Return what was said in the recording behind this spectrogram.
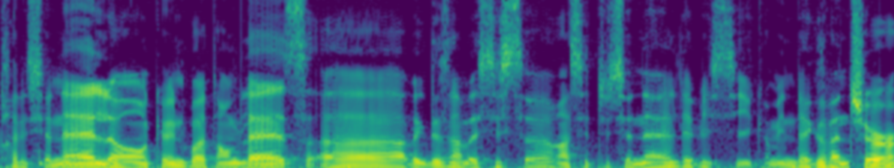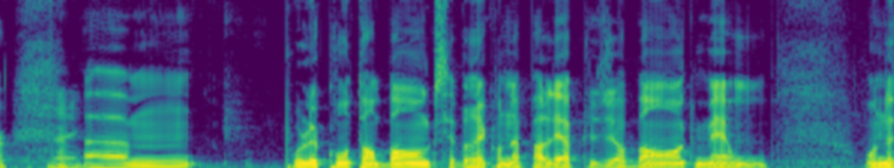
traditionnelle, donc une boîte anglaise, avec des investisseurs institutionnels, des VC comme Index Venture. Ouais. Pour le compte en banque, c'est vrai qu'on a parlé à plusieurs banques, mais on, on ne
